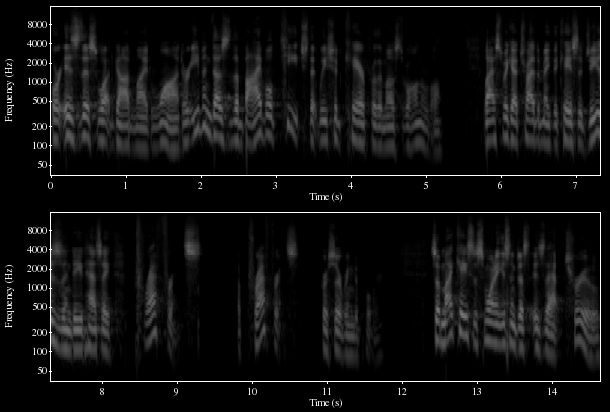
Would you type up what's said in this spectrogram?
or is this what God might want, or even does the Bible teach that we should care for the most vulnerable? Last week I tried to make the case that Jesus indeed has a preference a preference for serving the poor. So, my case this morning isn't just, is that true?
